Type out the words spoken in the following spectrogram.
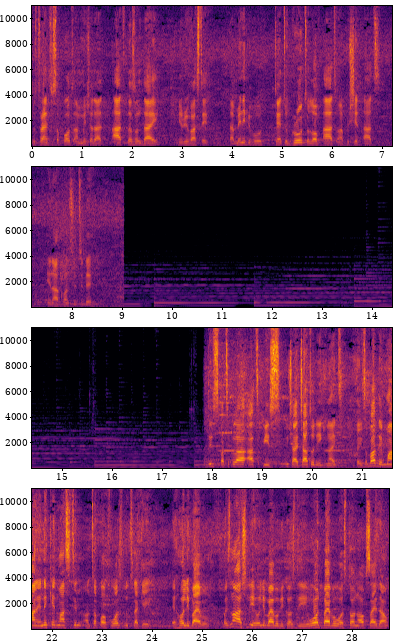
to trying to support and make sure that art doesn't die in River State. That many people tend to grow to love art and appreciate art in our country today. This particular art piece, which I titled Ignite, it's about a man, a naked man sitting on top of what looks like a, a Holy Bible. But it's not actually a Holy Bible because the word Bible was turned upside down.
